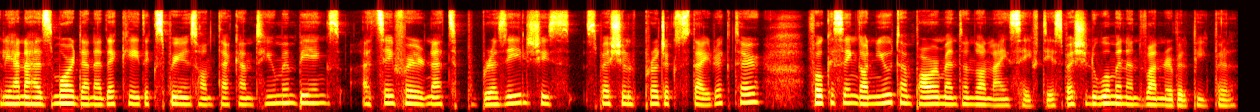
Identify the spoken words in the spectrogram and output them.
Juliana has more than a decade experience on tech and human beings. At SaferNet Brazil, she's special projects director, focusing on youth empowerment and online safety, especially women and vulnerable people.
